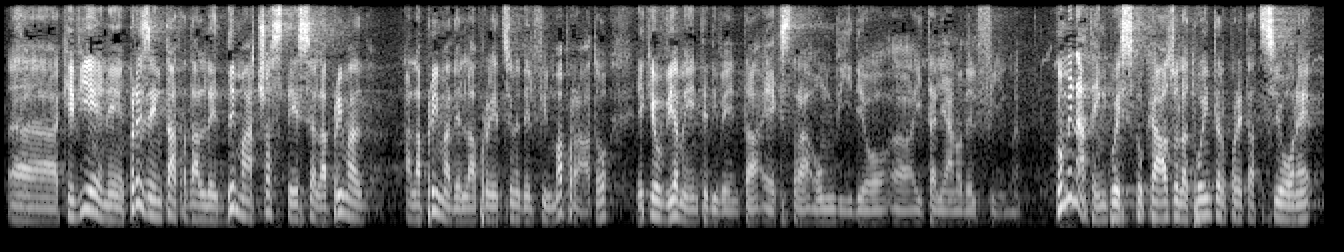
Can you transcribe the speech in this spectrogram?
eh, che viene presentata dalle De Maccia stesse alla prima, alla prima della proiezione del film a Prato e che ovviamente diventa extra un video eh, italiano del film. Com'è nata in questo caso la tua interpretazione?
